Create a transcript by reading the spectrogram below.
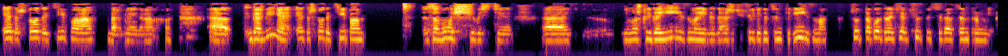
это что-то типа, да, бля, э, гордыня это что-то типа заносчивости, э, немножко эгоизма или даже чуть-чуть эгоцентризма. Что-то такое, когда человек чувствует себя центром мира.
